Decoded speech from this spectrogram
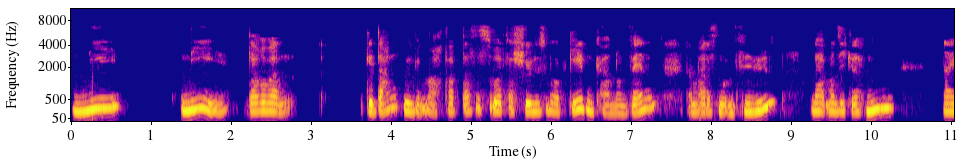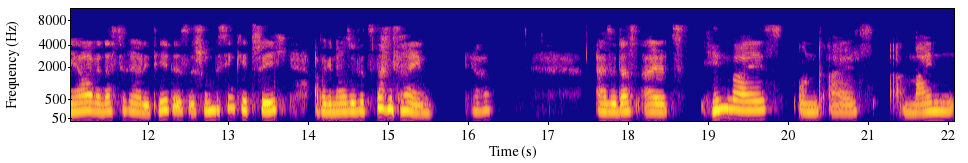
nie, nie darüber Gedanken gemacht habe, dass es so etwas Schönes überhaupt geben kann. Und wenn, dann war das nur im Film. Und da hat man sich gedacht, hm, naja, wenn das die Realität ist, ist schon ein bisschen kitschig, aber genauso wird es dann sein. Ja. Also das als Hinweis und als mein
